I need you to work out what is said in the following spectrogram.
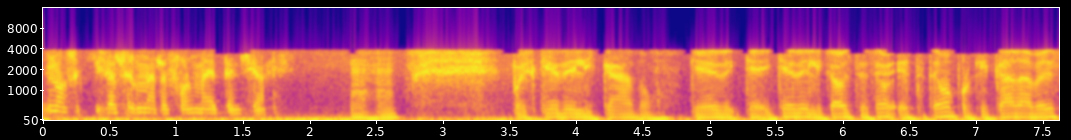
no se quiso hacer una reforma de pensiones. Mm-hmm. Pues qué delicado, qué, qué, qué delicado este, este tema porque cada vez,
